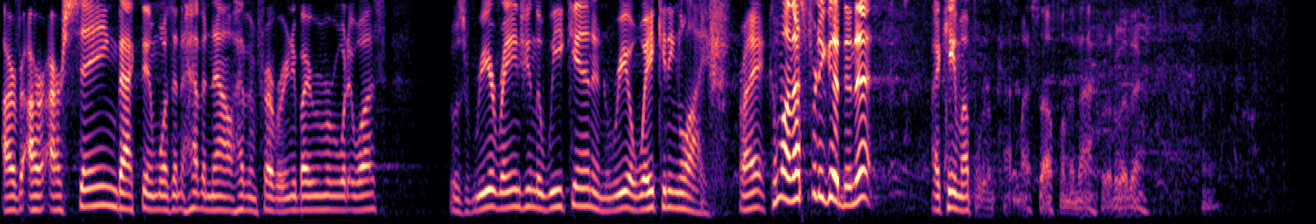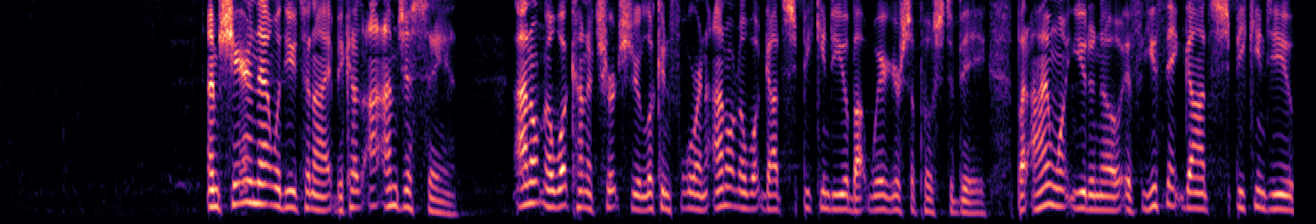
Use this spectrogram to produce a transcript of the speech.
our, our, our saying back then wasn't heaven now, heaven forever. Anybody remember what it was? It was rearranging the weekend and reawakening life, right? Come on, that's pretty good, isn't it? I came up with it, pat myself on the back a little bit there. I'm sharing that with you tonight because I'm just saying I don't know what kind of church you're looking for, and I don't know what God's speaking to you about where you're supposed to be. But I want you to know if you think God's speaking to you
